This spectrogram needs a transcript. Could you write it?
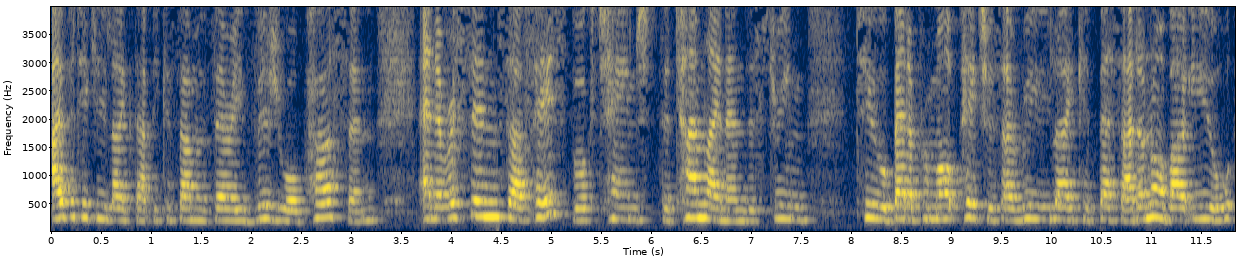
I particularly like that because I'm a very visual person and ever since uh, Facebook changed the timeline and the stream to better promote pictures, I really like it better. I don't know about you.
